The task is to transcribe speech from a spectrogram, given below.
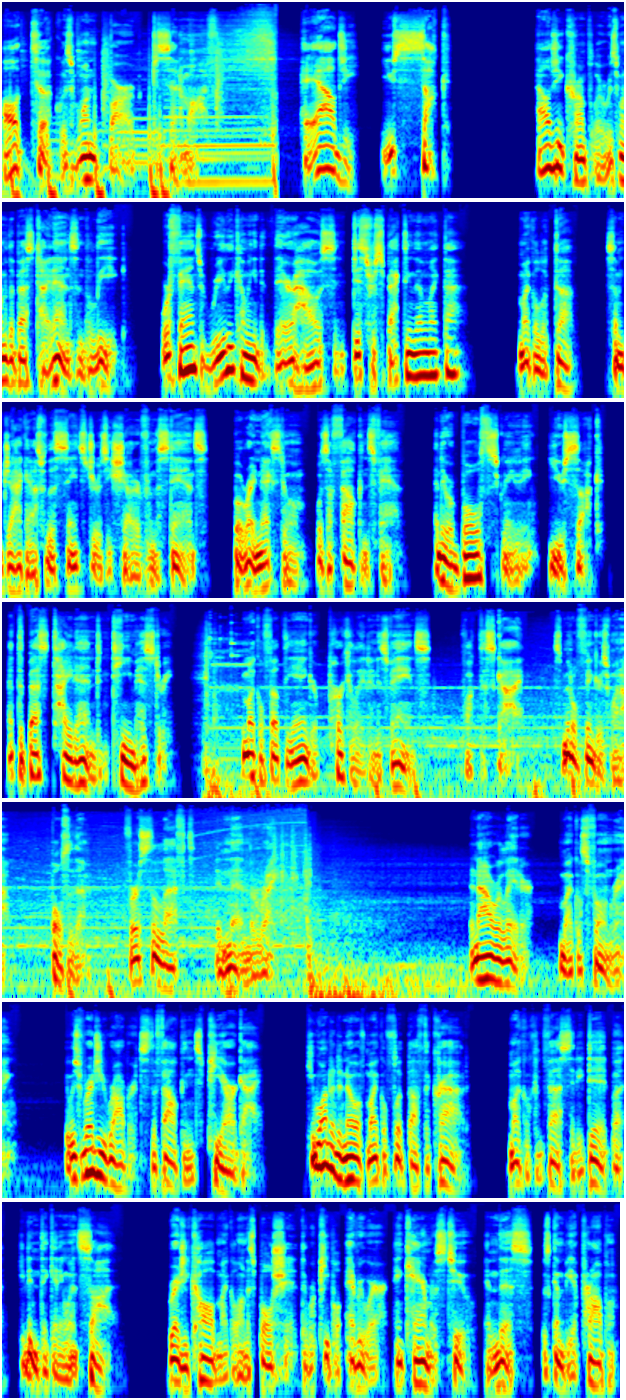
All it took was one barb to set him off. Hey, Alge, you suck. Alge Crumpler was one of the best tight ends in the league. Were fans really coming into their house and disrespecting them like that? Michael looked up. Some jackass with a Saints jersey shouted from the stands, but right next to him was a Falcons fan, and they were both screaming, You suck, at the best tight end in team history. Michael felt the anger percolate in his veins. Fuck this guy. His middle fingers went up, both of them, first the left and then the right. An hour later, Michael's phone rang. It was Reggie Roberts, the Falcons' PR guy. He wanted to know if Michael flipped off the crowd. Michael confessed that he did, but he didn't think anyone saw it. Reggie called Michael on his bullshit. There were people everywhere, and cameras too, and this was going to be a problem.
